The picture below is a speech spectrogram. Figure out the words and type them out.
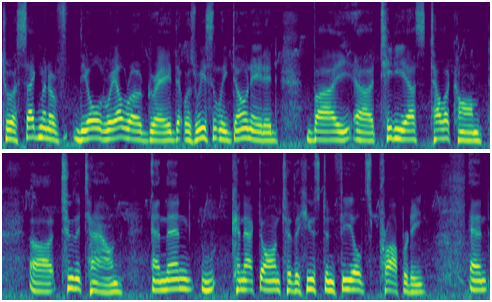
to a segment of the old railroad grade that was recently donated by uh, TDS Telecom uh, to the town and then connect on to the Houston Fields property. And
